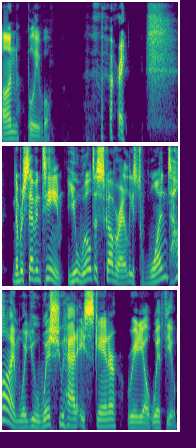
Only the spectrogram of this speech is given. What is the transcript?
Unbelievable. All right. Number 17, you will discover at least one time where you wish you had a scanner radio with you.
